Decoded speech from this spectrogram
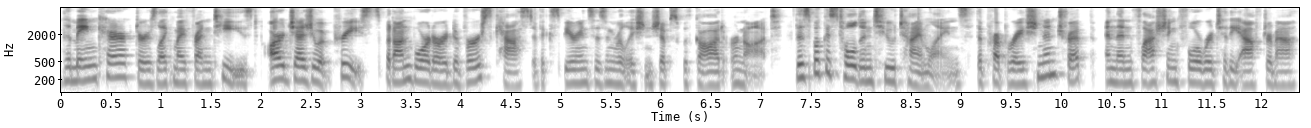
The main characters, like my friend teased, are Jesuit priests, but on board are a diverse cast of experiences and relationships with God or not. This book is told in two timelines the preparation and trip, and then flashing forward to the aftermath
